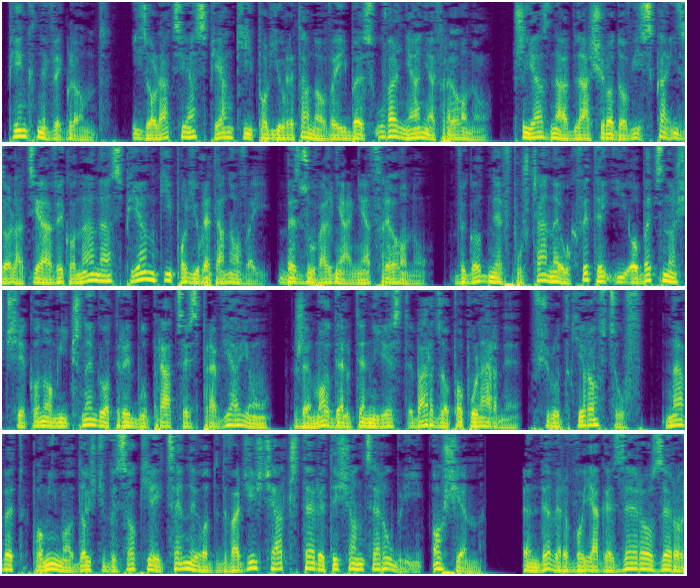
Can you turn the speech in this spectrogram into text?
Piękny wygląd Izolacja z pianki poliuretanowej bez uwalniania freonu. Przyjazna dla środowiska izolacja wykonana z pianki poliuretanowej bez uwalniania freonu. Wygodne wpuszczane uchwyty i obecność ekonomicznego trybu pracy sprawiają, że model ten jest bardzo popularny wśród kierowców, nawet pomimo dość wysokiej ceny od 24 tysiące rubli. 8. Endeavour Voyage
